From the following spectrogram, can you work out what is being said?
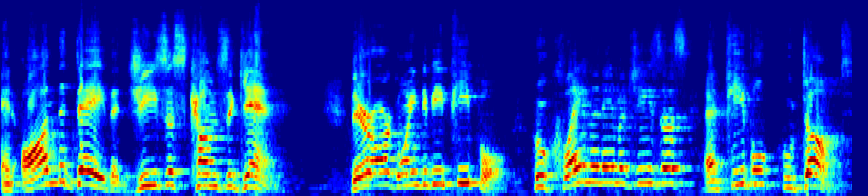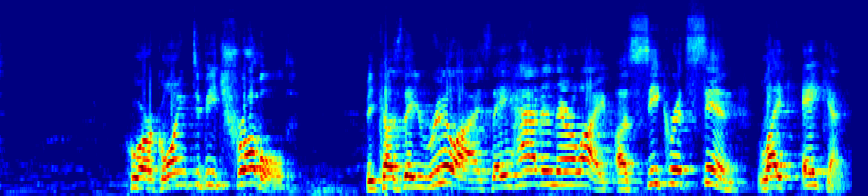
And on the day that Jesus comes again, there are going to be people who claim the name of Jesus and people who don't, who are going to be troubled because they realize they have in their life a secret sin like Achan.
